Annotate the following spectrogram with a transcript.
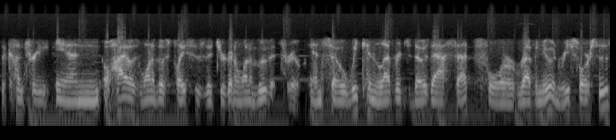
the country, and Ohio is one of those places that you're going to want to move it through. And so we can leverage those assets for revenue and resources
